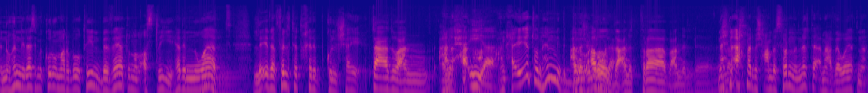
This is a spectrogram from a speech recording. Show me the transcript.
إنه هن لازم يكونوا مربوطين بذاتهم الأصلية هذه النواة اللي إذا فلتت خرب كل شيء. ابتعدوا عن عن الحقيقة. عن حقيقتهم هن بالدرجة عن الأرض الأولى. عن التراب عن نحن أحمد مش عم بصرنا نلتقى مع ذواتنا.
